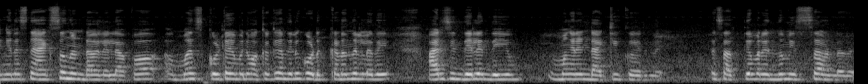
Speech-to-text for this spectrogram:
ഇങ്ങനെ സ്നാക്സ് ഒന്നും ഉണ്ടാവില്ലല്ലോ. അപ്പോൾ ഉമ്മ സ്കൂൾ ടൈമിന് മക്കൾക്ക് എന്തെങ്കിലും കൊടുക്കണം എന്നുള്ളത് ആ ഒരു ചിന്തയിൽ എന്ത് ചെയ്യും? ഉമ്മ അങ്ങനെ ഉണ്ടാക്കി വെക്കുമായിരുന്നു സത്യം പറയാം എന്നും മിസ്സാവേണ്ടത്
